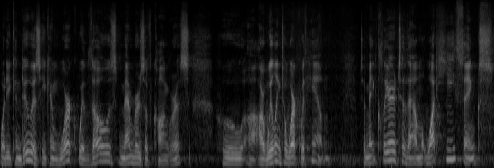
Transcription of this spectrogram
What he can do is he can work with those members of Congress who uh, are willing to work with him to make clear to them what he thinks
